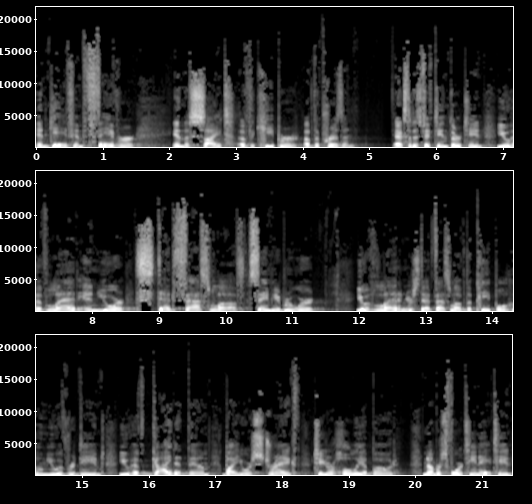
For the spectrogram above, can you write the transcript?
and gave him favor in the sight of the keeper of the prison. Exodus 15 13. You have led in your steadfast love, same Hebrew word. You have led in your steadfast love the people whom you have redeemed. You have guided them by your strength to your holy abode. Numbers 14, 18.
